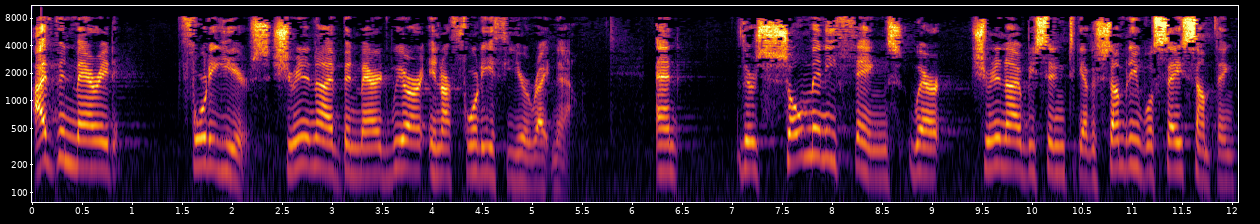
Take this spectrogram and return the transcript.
I've been married 40 years. Shireen and I have been married. We are in our 40th year right now. And there's so many things where Shireen and I will be sitting together. Somebody will say something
